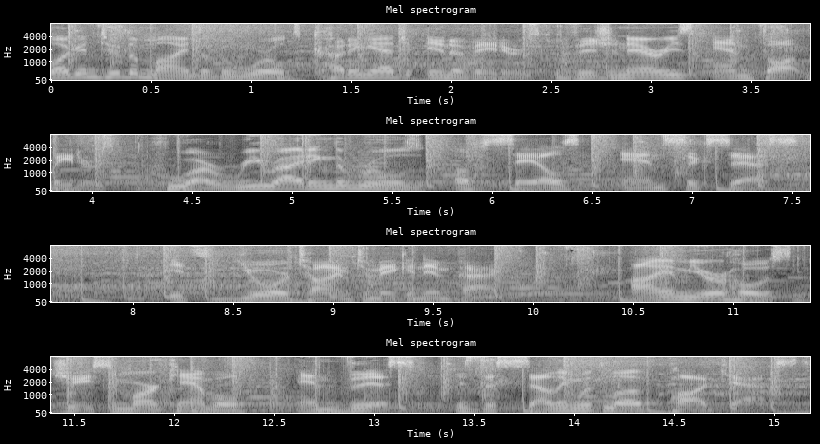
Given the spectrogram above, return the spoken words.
plug into the minds of the world's cutting edge innovators, visionaries, and thought leaders who are rewriting the rules of sales and success. It's your time to make an impact. I am your host, Jason Marc Campbell, and this is the Selling with Love podcast.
